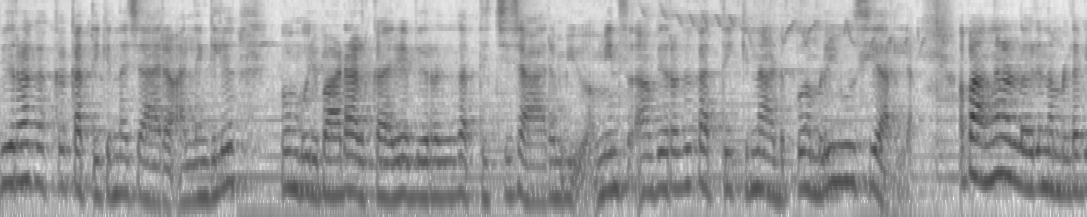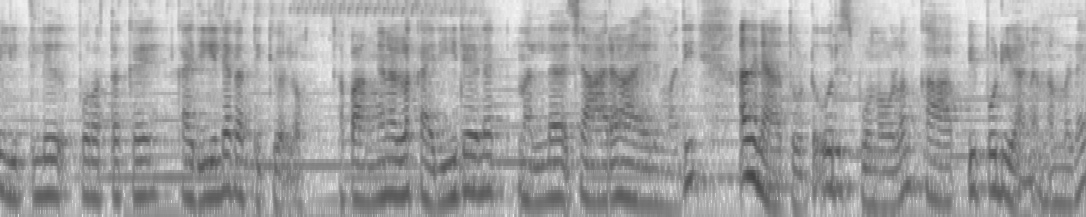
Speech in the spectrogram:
വിറകൊക്കെ കത്തിക്കുന്ന ചാരം അല്ലെങ്കിൽ ഇപ്പം ഒരുപാട് ആൾക്കാർ വിറക് കത്തിച്ച് ചാരം മീൻസ് വിറക് കത്തിക്കുന്ന അടുപ്പ് നമ്മൾ യൂസ് ചെയ്യാറില്ല. അപ്പോൾ അങ്ങനെയുള്ളവർ നമ്മുടെ വീട്ടിൽ പുറത്തൊക്കെ കരിയില കത്തിക്കുമല്ലോ അപ്പോൾ അങ്ങനെയുള്ള കരിയില നല്ല ചാരം ആയാലും മതി. അതിനകത്തോട്ട് ഒരു സ്പൂണോളം കാപ്പിപ്പൊടിയാണ് നമ്മുടെ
